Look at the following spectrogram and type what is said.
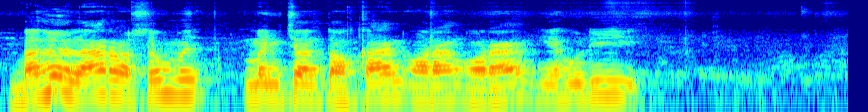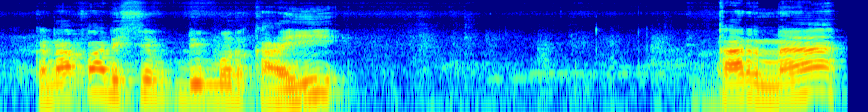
Baheula Rasul men- mencontohkan orang-orang Yahudi. Kenapa disebut dimurkai? Karena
